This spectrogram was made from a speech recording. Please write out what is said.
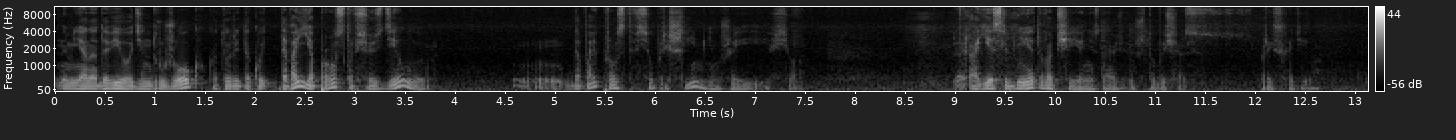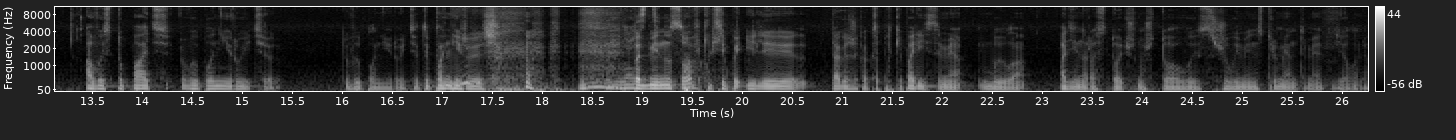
на меня надавил один дружок, который такой, давай я просто все сделаю, давай просто все пришли мне уже, и, все. А если бы не это, вообще я не знаю, что бы сейчас происходило. А выступать вы планируете? Вы планируете? Ты планируешь под минусовки, типа, или так же, как с подкипарисами было один раз точно, что вы с живыми инструментами это делали?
